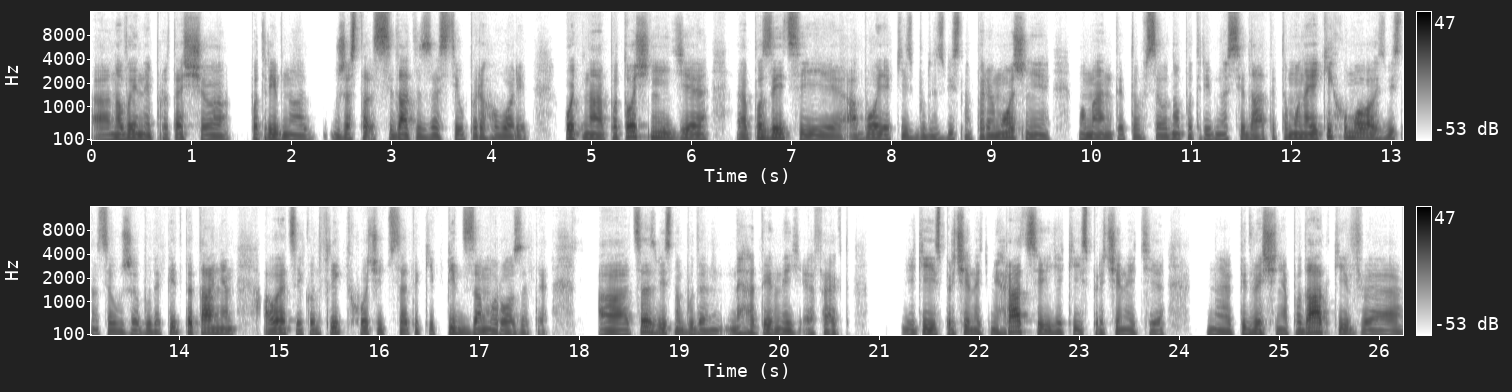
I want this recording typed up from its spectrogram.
новини про те, що потрібно вже сідати за стіл переговорів, хоч на поточній е, е, позиції, або якісь будуть, звісно, переможні моменти, то все одно потрібно сідати. Тому на яких умовах, звісно, це вже буде під питанням, але цей конфлікт хочуть все-таки підзаморозити. А це, звісно, буде негативний ефект, який спричинить міграцію, який спричинить е, е, підвищення податків, е, е,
